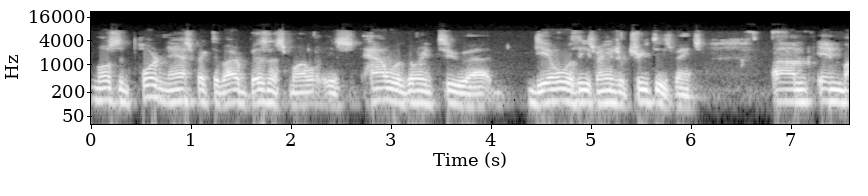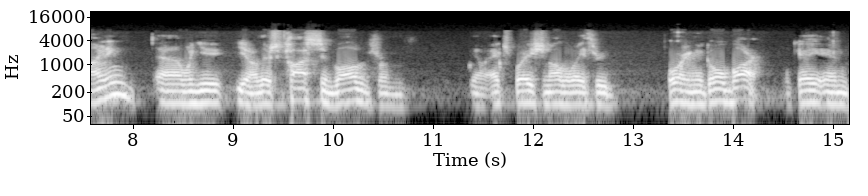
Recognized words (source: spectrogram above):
most important aspect of our business model is how we're going to uh, deal with these veins or treat these veins. Um, in mining, uh, when you you know there's costs involved from you know exploration all the way through boring a gold bar. Okay, and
